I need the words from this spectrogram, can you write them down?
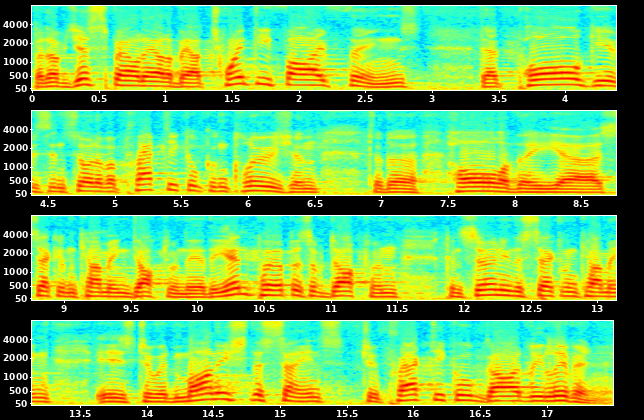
But I've just spelled out about 25 things that Paul gives in sort of a practical conclusion to the whole of the uh, second coming doctrine there. The end purpose of doctrine concerning the second coming is to admonish the saints to practical godly living.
